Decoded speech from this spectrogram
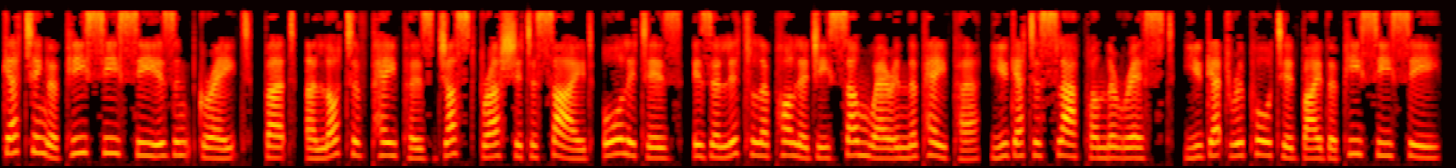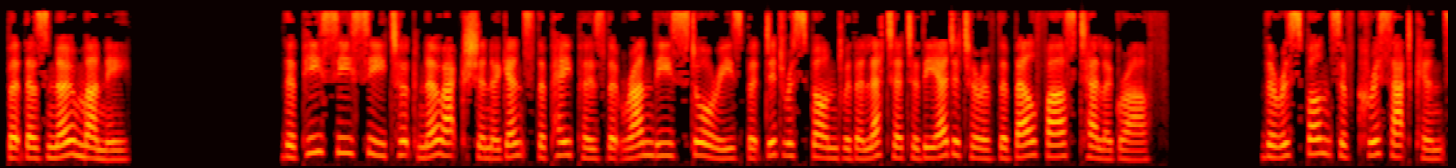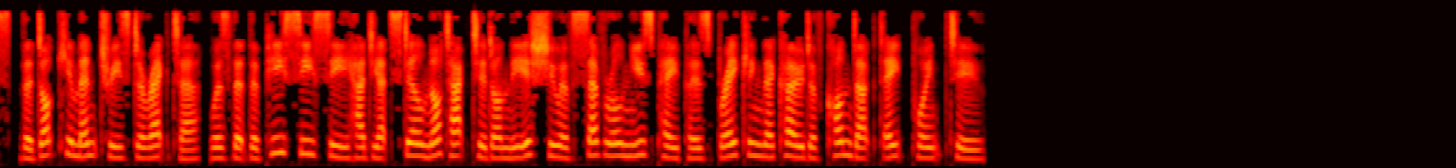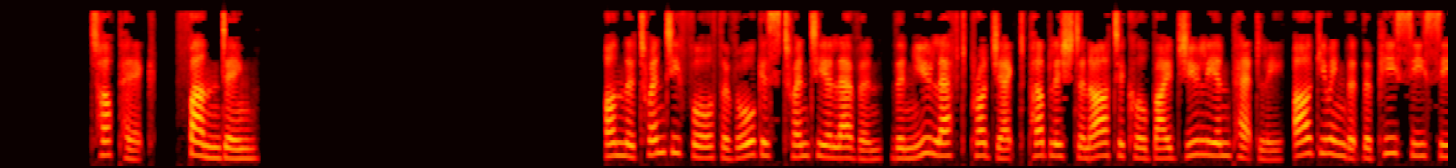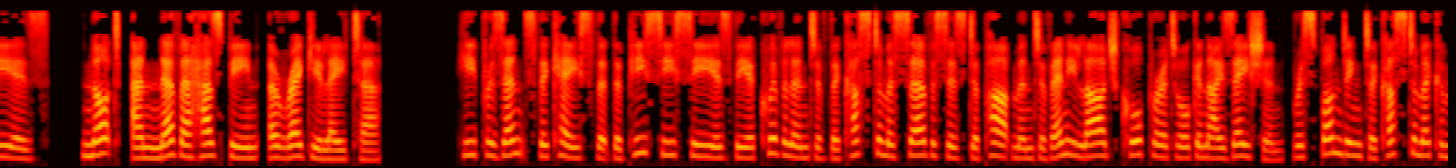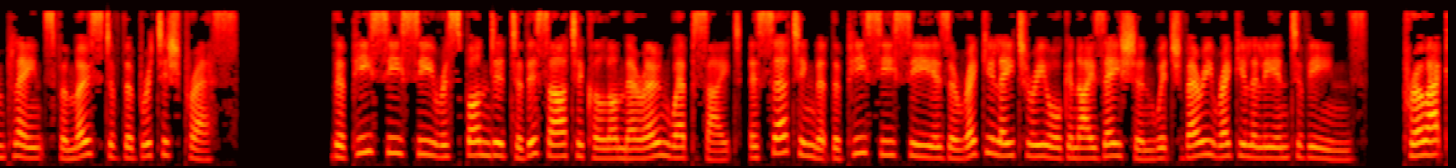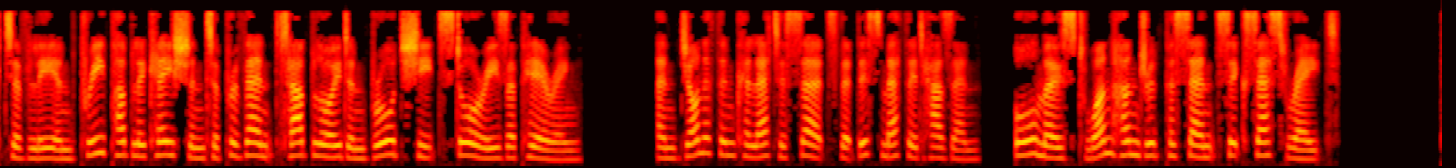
Getting a PCC isn't great, but, a lot of papers just brush it aside, all it is, is a little apology somewhere in the paper, you get a slap on the wrist, you get reported by the PCC, but there's no money. The PCC took no action against the papers that ran these stories but did respond with a letter to the editor of the Belfast Telegraph. The response of Chris Atkins, the documentary's director, was that the PCC had yet still not acted on the issue of several newspapers breaking their Code of Conduct 8.2. Funding On 24 August 2011, the New Left Project published an article by Julian Petley, arguing that the PCC is not, and never has been, a regulator. He presents the case that the PCC is the equivalent of the Customer Services Department of any large corporate organization, responding to customer complaints for most of the British press. The PCC responded to this article on their own website, asserting that the PCC is a regulatory organization which very regularly intervenes proactively and pre-publication to prevent tabloid and broadsheet stories appearing. And Jonathan Collett asserts that this method has an almost 100% success rate.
